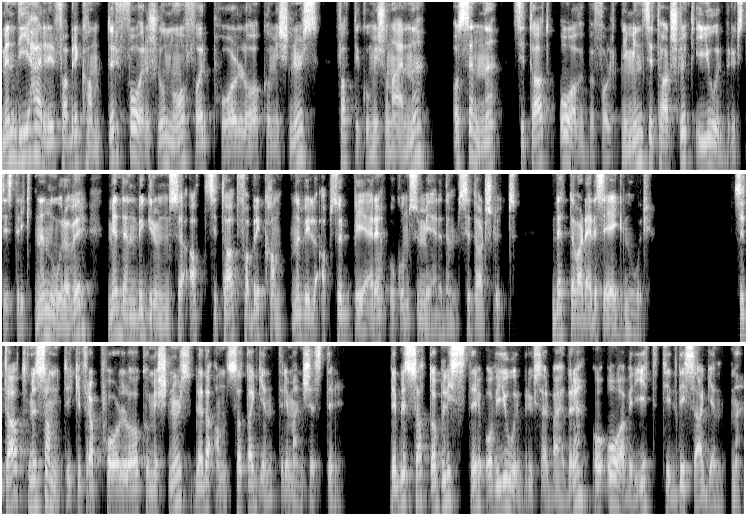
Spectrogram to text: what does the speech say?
Men de herrer fabrikanter foreslo nå for Poor Law Commissioners, fattigkommisjonærene, å sende citat, overbefolkningen citat, slutt, i jordbruksdistriktene nordover med den begrunnelse at citat, fabrikantene ville absorbere og konsumere dem. Dette var deres egne ord. Sitat, med samtykke fra Poor Law Commissioners ble det ansatt agenter i Manchester. Det ble satt opp lister over jordbruksarbeidere og overgitt til disse agentene.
